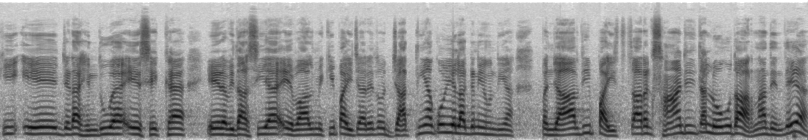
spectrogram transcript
ਕਿ ਇਹ ਜਿਹੜਾ ਹਿੰਦੂ ਹੈ, ਇਹ ਸਿੱਖ ਹੈ, ਇਹ ਰਵਿਦਾਸੀ ਹੈ, ਇਹ ਵਾਲਮੀਕੀ ਭਾਈਚਾਰੇ ਤੋਂ ਜਾਤੀਆਂ ਕੋਈ ਅਲੱਗ ਨਹੀਂ ਹੁੰਦੀਆਂ। ਪੰਜਾਬ ਦੀ ਭਾਈਚਾਰਕ ਸਾਂਝ ਦੀ ਤਾਂ ਲੋਕ ਉਦਾਹਰਨਾਂ ਦਿੰਦੇ ਆ।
